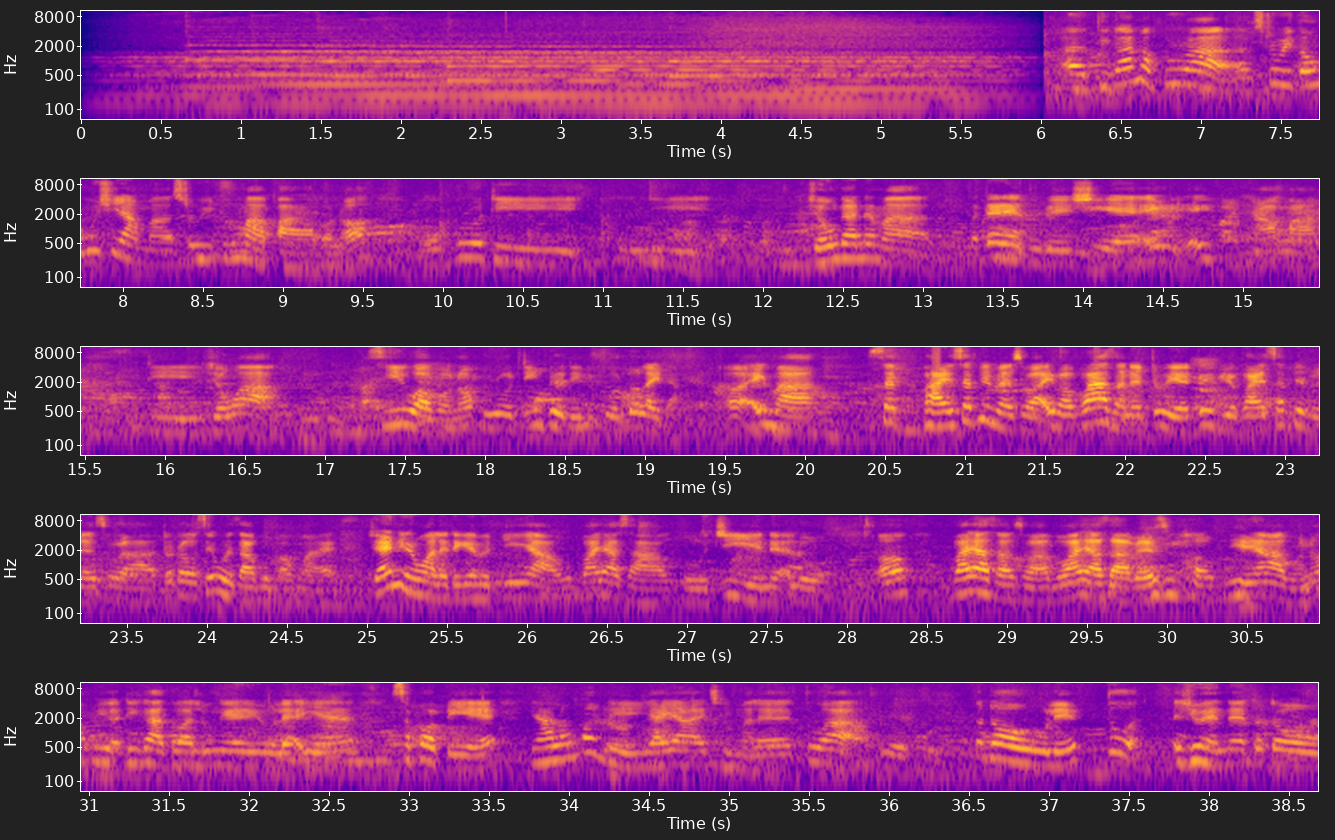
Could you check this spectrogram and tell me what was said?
ဒီကားမှာခုက story 3ခုရှိရမှာ story 2မှာပါတာပေါ့နော်ဟိုခုတို့ဒီဒီရုံးကန်းထဲမှာမတက်တဲ့သူတွေရှိရဲအဲ့အဲ့ဟာမှာဒီရုံးကစီးဟွာပေါ့နော်ခုတို့ team building ကိုလွတ်လိုက်တာ အဲ့အဲ့မှာဆက်ဘိုင်ဆက်ဖြစ်မယ်ဆိုတာအဲ့မှာဘာသာနဲ့တွေ့ရတွေ့ပြီးဘိုင်ဆက်ဖြစ်မယ်ဆိုတာတော်တော်စိတ်ဝင်စားဖို့ကောင်းပါတယ်။ရိုင်းနေတော့ကလည်းတကယ်မပြင်းရဘူး။ဘာသာစာကိုကြည်ရင်လည်းအဲ့လိုအော်ဘာသာစာဆိုတာဘာသာစာပဲဆိုတော့မြင်ရတာပေါ့နော်။ပြီးတော့အဓိကသွားလူငယ်တွေကိုလည်းအရန် support ပေးရဲ။ညာလုံးပေါက်တွေရိုက်ရတဲ့အချိန်မှာလည်းသူကဟိုတော်တော်ကိုလေသူ့အရွယ်နဲ့တော်တော်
